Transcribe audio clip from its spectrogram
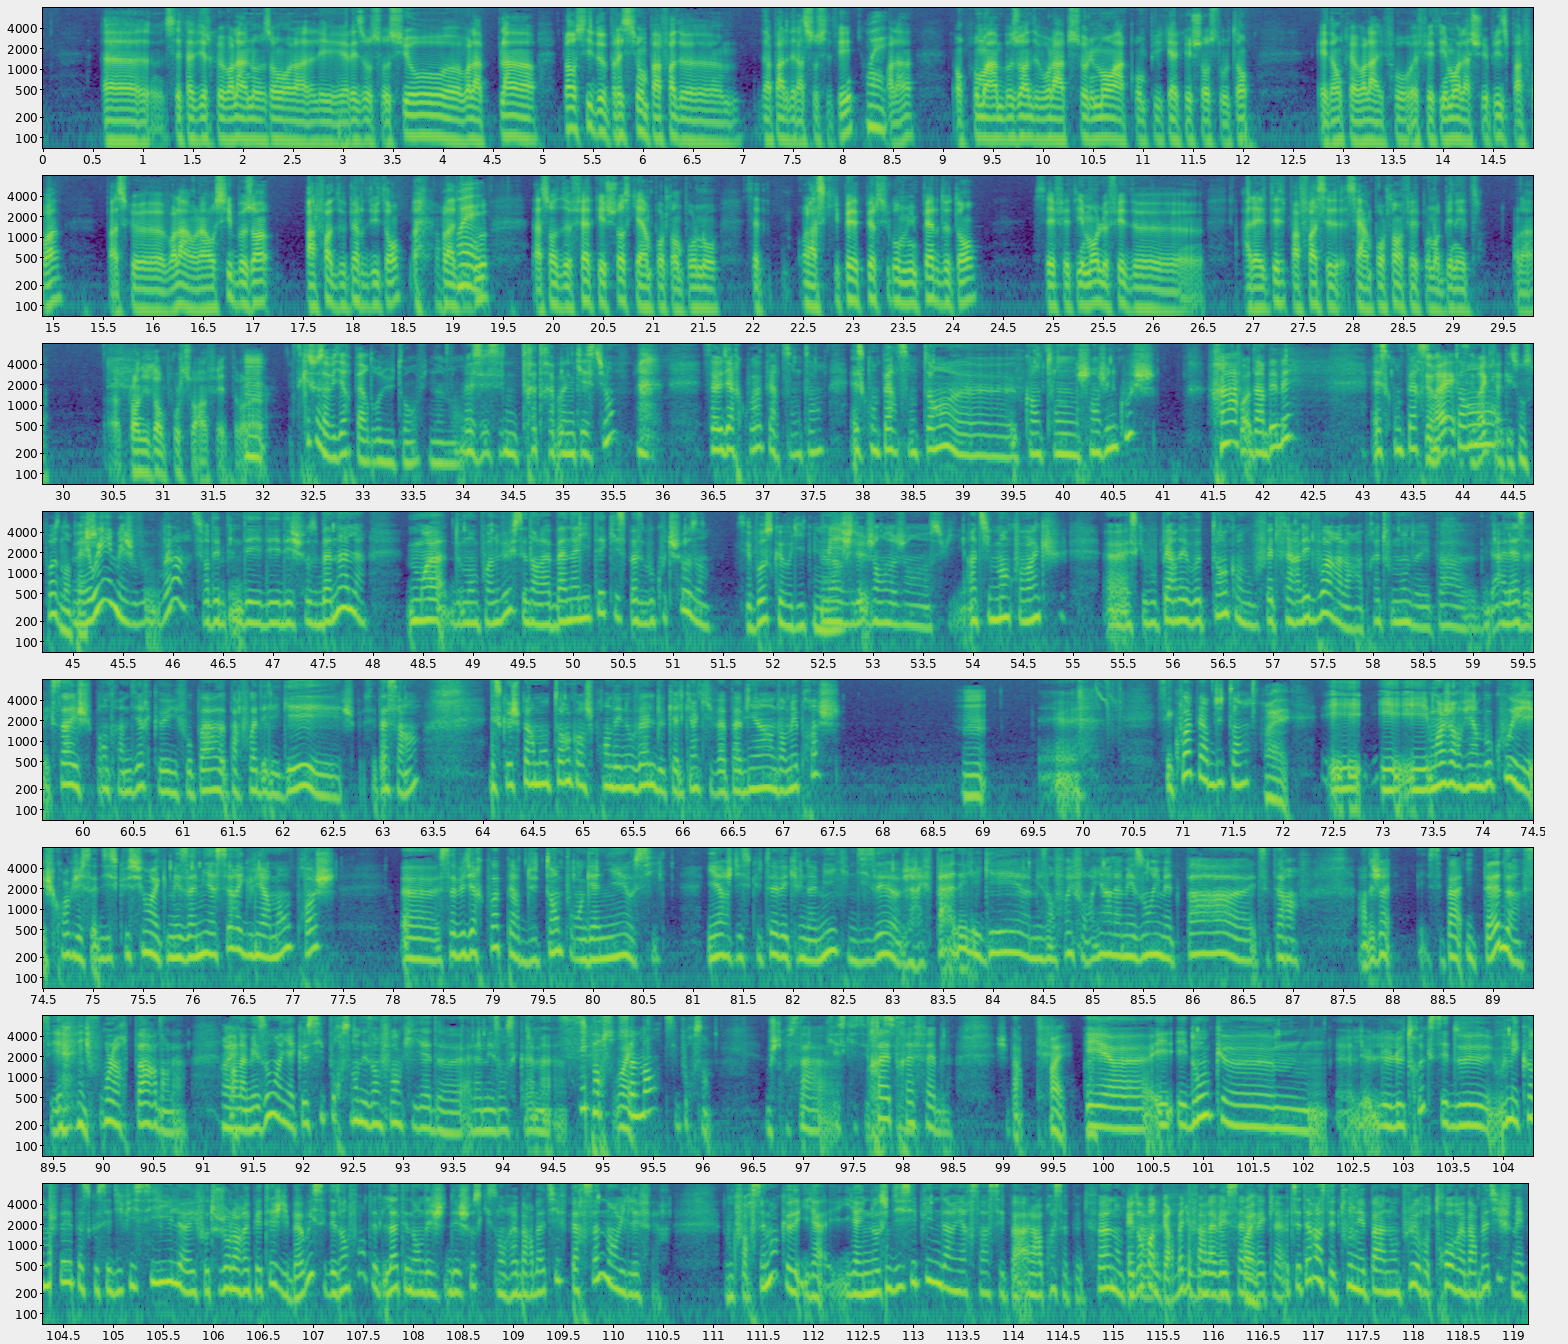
Euh, c'est-à-dire que voilà, nous avons les réseaux sociaux, euh, voilà, plein, plein aussi de pression parfois de, de la part de la société. Voilà. Donc, on a besoin de vouloir absolument accomplir quelque chose tout le temps. Et donc, euh, voilà, il faut effectivement lâcher prise parfois, parce que voilà, on a aussi besoin parfois de perdre du temps. voilà, du coup, la sorte de faire quelque chose qui est important pour nous. Voilà, ce qui peut être perçu comme une perte de temps, c'est effectivement le fait de. À la réalité, parfois, c'est important en fait pour notre bien-être. Voilà. Euh, prendre du temps pour soi, en fait. Mm. Qu'est-ce que ça veut dire perdre du temps finalement? C'est une très très bonne question. ça veut dire quoi perdre son temps? Est-ce qu'on perd son temps euh, quand on change une couche? Ah. d'un bébé? Est-ce qu'on perd son vrai, temps C'est vrai que la question se pose, n'empêche. Mais oui, mais je, voilà, sur des, des, des choses banales. Moi, de mon point de vue, c'est dans la banalité qu'il se passe beaucoup de choses. C'est beau ce que vous dites, Nina. Mais j'en suis intimement convaincue. Euh, est-ce que vous perdez votre temps quand vous faites faire les devoirs? Alors après, tout le monde n'est pas euh, à l'aise avec ça et je suis pas en train de dire qu'il faut pas parfois déléguer et c'est pas ça. Hein. Est-ce que je perds mon temps quand je prends des nouvelles de quelqu'un qui va pas bien dans mes proches? Hmm. euh, C'est quoi perdre du temps? Ouais. et, et, moi, j'en reviens beaucoup et je crois que j'ai cette discussion avec mes amis assez régulièrement, proches. ça veut dire quoi perdre du temps pour en gagner aussi? Hier, je discutais avec une amie qui me disait euh, J'arrive pas à déléguer, euh, mes enfants ils font rien à la maison, ils m'aident pas, euh, etc. Alors, déjà, c'est pas ils t'aident, c'est ils font leur part dans la, dans la maison. Hein. Il n'y a que 6% des enfants qui aident à la maison, c'est quand même. 6% seulement? 6%. Je trouve ça très très faible. Je sais pas. Ouais. Et, et, donc le, le, truc c'est de oui mais comment je fais? Parce que c'est difficile. Il faut toujours leur répéter. Je dis bah oui c'est des enfants. là tu es dans des, des, choses qui sont rébarbatives. Personne n'a envie de les faire. Donc forcément qu'il y a, y a une notion de discipline derrière ça. C'est pas. Alors après ça peut être fun. On peut et donc on ne perd pas du faire la vaisselle avec la, etc. C'est tout n'est pas non plus trop rébarbatif, mais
